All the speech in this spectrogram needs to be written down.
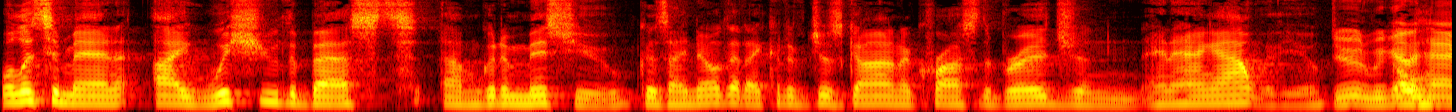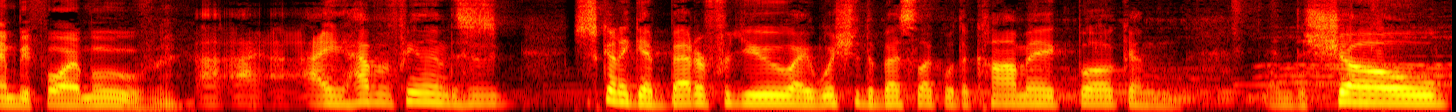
Well, listen, man, I wish you the best. I'm going to miss you because I know that I could have just gone across the bridge and, and hang out with you. Dude, we gotta Oh. hang before I move. I, I I have a feeling this is just going to get better for you. I wish you the best luck with the comic book and, and the show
